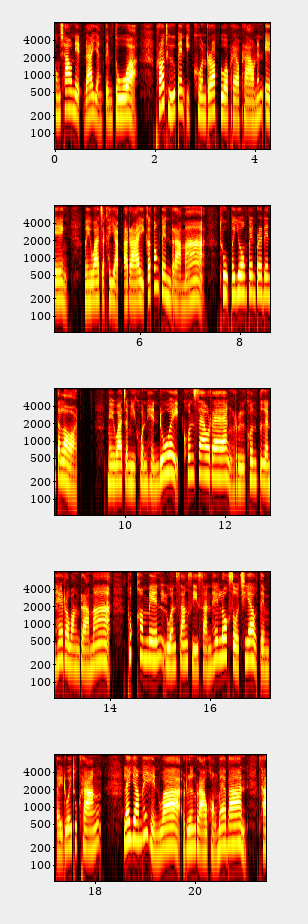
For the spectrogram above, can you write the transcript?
ของชาวเน็ตได้อย่างเต็มตัว เพราะถือเป็นอีกคนรอบตัวแพรวๆนั่นเอง ไม่ว่าจะขยับอะไรก็ต้องเป็นดราม่าถูกประโยงเป็นประเด็นตลอด ไม่ว่าจะมีคนเห็นด้วย คนแซวแรง หรือคนเตือนให้ระวังดราม่า ทุกคอมเมนต์ล้วนสร้างสีสันให้โลกโซเชียลเต็มไปด้วยทุกครั้ง และย้ำให้เห็นว่าเรื่องราวของแม่บ้าน ถ้า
